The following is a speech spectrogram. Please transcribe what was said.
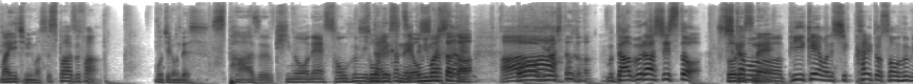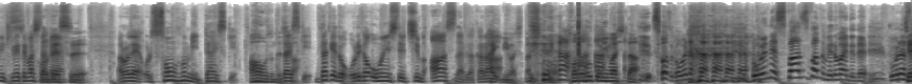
毎日見まーす。スパーズファンもちろんです。スパーズ昨日ねソン・フンミン大活躍ですね。お見しましね。ましたたか？あーお見ましたか？もうダブルアシストしかも PK もねしっかりとソン・フンミン決めてましたね。あのね俺ソン・フンミン大好き。あ本当ですか？大好き。だけど俺が応援してるチームアーセナルだから、はい見ました。この服見ました。そうそうごめんね。ごめんね。スパーズファンの目の前でねごめんなさい。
